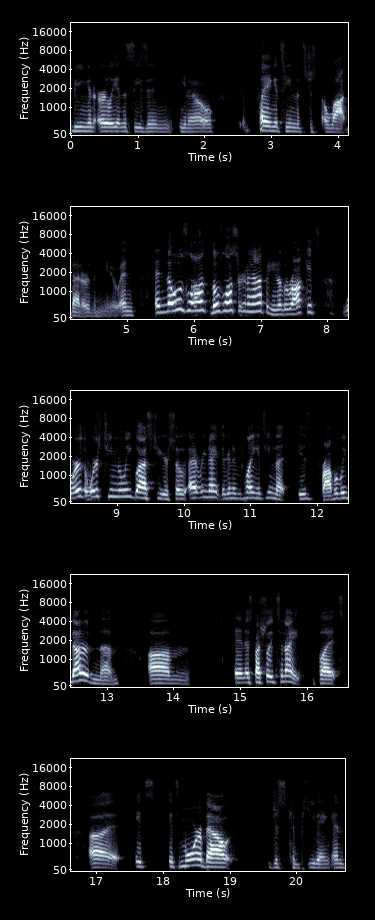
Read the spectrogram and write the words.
being an early in the season, you know, playing a team that's just a lot better than you. And and those loss those losses are going to happen. You know, the Rockets were the worst team in the league last year, so every night they're going to be playing a team that is probably better than them, um, and especially tonight. But uh, it's it's more about just competing, and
